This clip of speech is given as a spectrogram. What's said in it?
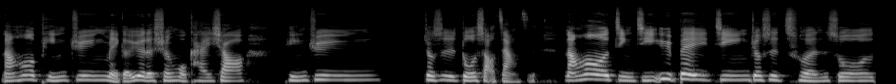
然后平均每个月的生活开销平均。就是多少这样子，然后紧急预备金就是存说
